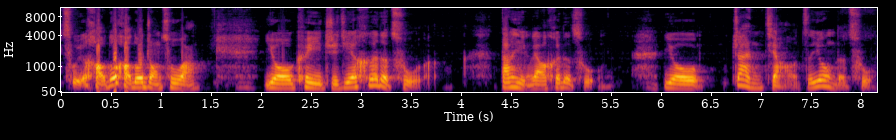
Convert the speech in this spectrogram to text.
醋有好多好多种醋啊！有可以直接喝的醋，当饮料喝的醋；有蘸饺子用的醋；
